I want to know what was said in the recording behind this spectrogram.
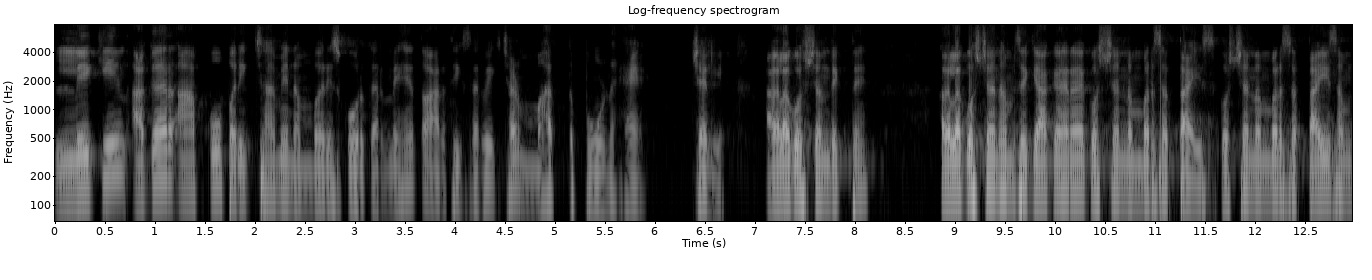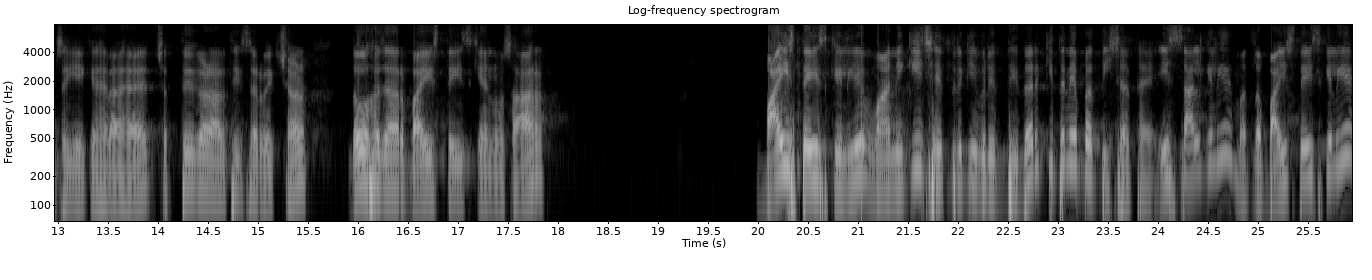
लेकिन अगर आपको परीक्षा में नंबर स्कोर करने हैं तो आर्थिक सर्वेक्षण महत्वपूर्ण है। चलिए, अगला क्वेश्चन देखते हैं। अगला क्वेश्चन हमसे क्या कह रहा है? क्वेश्चन नंबर 27 क्वेश्चन नंबर 27 हमसे ये कह रहा है, छत्तीसगढ़ आर्थिक सर्वेक्षण 2022-23 के अनुसार 22-23 के लिए वानिकी क्षेत्र की वृद्धि दर कितने प्रतिशत है? इस साल के लिए? मतलब 22-23 के लिए?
